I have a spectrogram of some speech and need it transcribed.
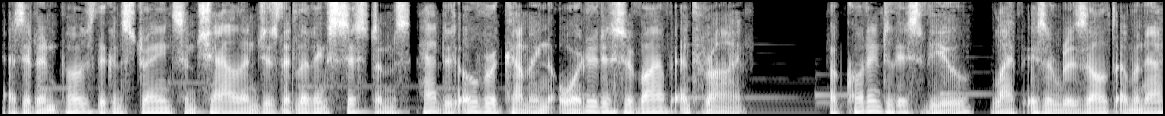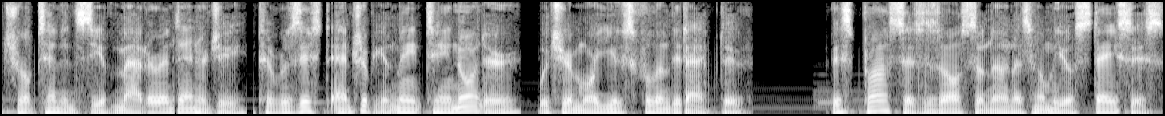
as it imposed the constraints and challenges that living systems had to overcome in order to survive and thrive. According to this view, life is a result of a natural tendency of matter and energy to resist entropy and maintain order, which are more useful and adaptive. This process is also known as homeostasis,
